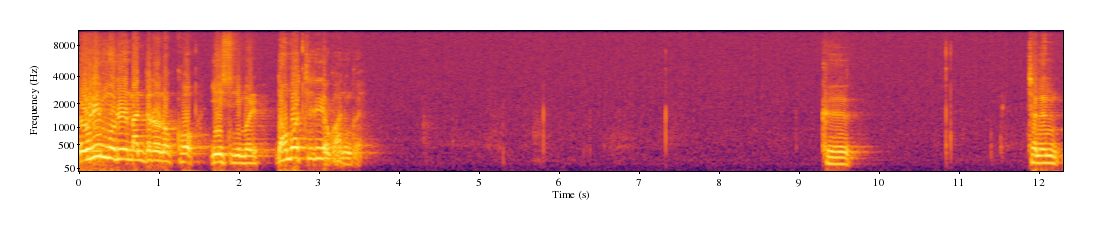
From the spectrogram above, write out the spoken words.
올무를 만들어 놓고 예수님을 넘어뜨리려고 하는 거예요. 그, 저는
